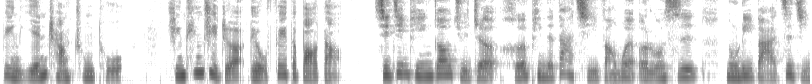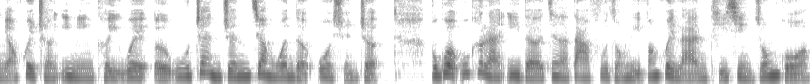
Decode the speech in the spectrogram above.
并延长冲突。请听记者柳飞的报道。习近平高举着和平的大旗访问俄罗斯，努力把自己描绘成一名可以为俄乌战争降温的斡旋者。不过，乌克兰裔的加拿大副总理方慧兰提醒中国，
